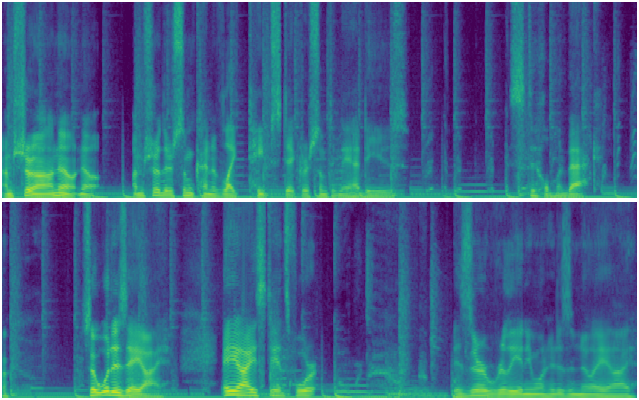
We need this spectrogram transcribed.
I'm sure, uh, no, no. I'm sure there's some kind of like tape stick or something they had to use. Still my back. so what is AI? AI stands for, is there really anyone who doesn't know AI?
